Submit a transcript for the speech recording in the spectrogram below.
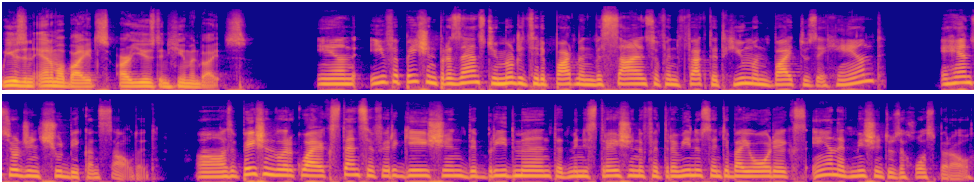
we use in animal bites are used in human bites. And if a patient presents to emergency department with signs of infected human bite to the hand, a hand surgeon should be consulted. Uh, the patient will require extensive irrigation, debridement, administration of intravenous antibiotics, and admission to the hospital.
